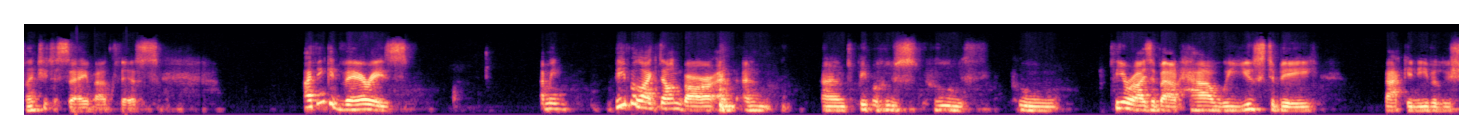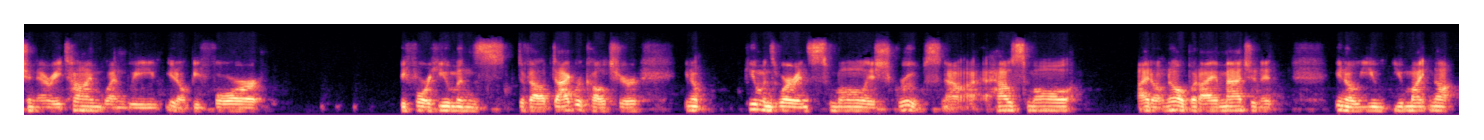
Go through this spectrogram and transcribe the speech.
plenty to say about this. I think it varies. I mean, people like Dunbar and and and people who's who who theorize about how we used to be back in evolutionary time when we, you know, before before humans developed agriculture, you know, humans were in smallish groups. Now, how small, I don't know, but I imagine it, you know, you, you might not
